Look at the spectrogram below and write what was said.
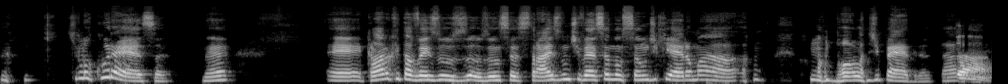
que loucura é essa, né? É, claro que talvez os, os, ancestrais não tivessem a noção de que era uma, uma bola de pedra, tá? Tá,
